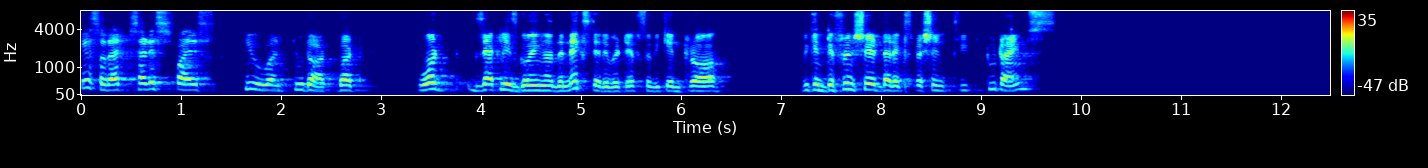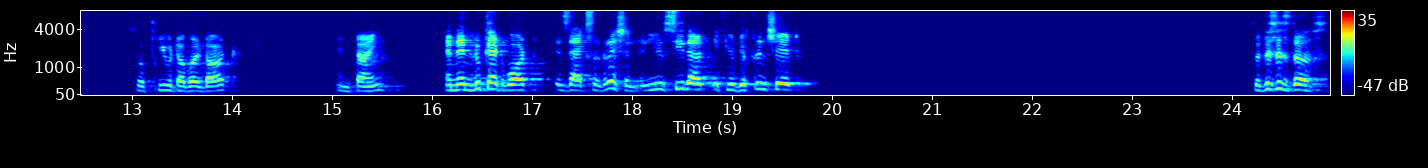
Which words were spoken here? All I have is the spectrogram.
Okay, so that satisfies q and q dot, but what exactly is going on the next derivative? So we can draw, we can differentiate that expression three, two times. So q double dot in time, and then look at what is the acceleration. And you see that if you differentiate, so this is the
